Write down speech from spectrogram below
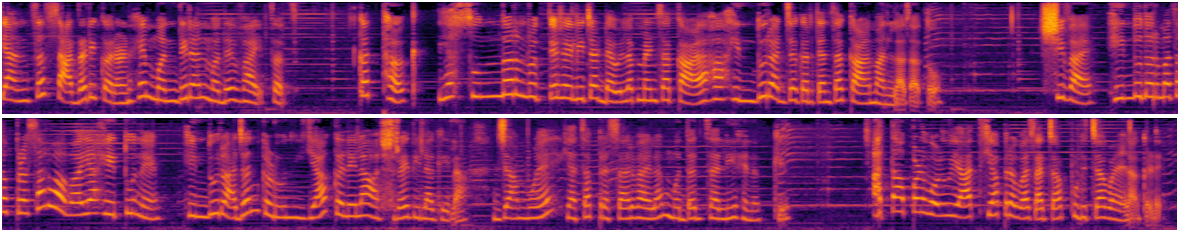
त्यांचं सादरीकरण हे मंदिरांमध्ये व्हायचंच. कथ्थक या सुंदर नृत्यशैलीच्या डेव्हलपमेंटचा काळ हा हिंदू राज्यकर्त्यांचा काळ मानला जातो. शिवाय हिंदू धर्माचा प्रसार व्हावा या हेतूने हिंदू राजांकडून या कलेला आश्रय दिला गेला ज्यामुळे याचा प्रसार व्हायला मदत झाली हे नक्की. आता आपण वळूयात या प्रवासाच्या पुढच्या वळणाकडे.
